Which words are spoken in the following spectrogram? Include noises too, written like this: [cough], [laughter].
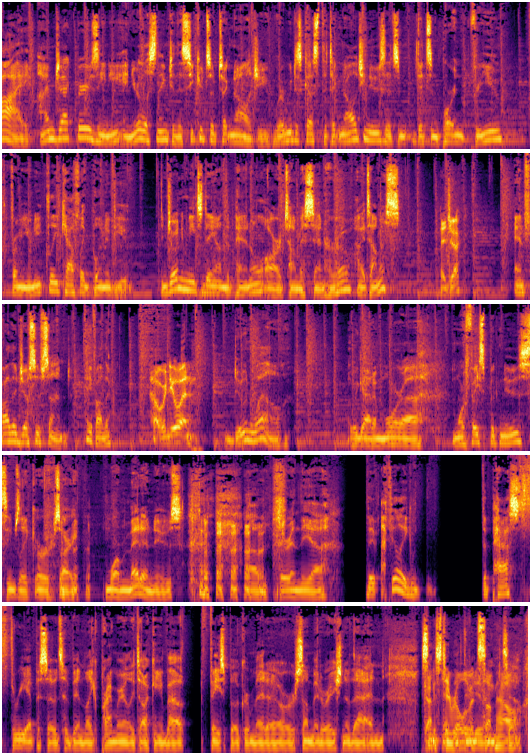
Hi, I'm Jack Barazini, and you're listening to The Secrets of Technology, where we discuss the technology news that's, that's important for you from a uniquely Catholic point of view. And joining me today on the panel are Thomas Sanjuro. Hi, Thomas. Hey, Jack. And Father Joseph Sund. Hey, Father. How are we doing? Doing well. We got a more uh, more Facebook news. Seems like, or sorry, [laughs] more meta news. [laughs] um, they're in the. Uh, they, I feel like the past three episodes have been like primarily talking about Facebook or Meta or some iteration of that, and got to stay relevant doing, somehow.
